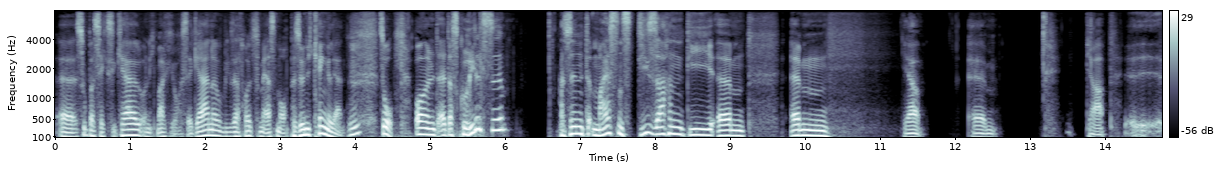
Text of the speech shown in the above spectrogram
Äh, super sexy Kerl und ich mag ihn auch sehr gerne. Wie gesagt, heute zum ersten Mal auch persönlich kennengelernt. Mhm. So, und äh, das Skurrilste sind meistens die Sachen, die ähm, ähm, ja, ähm, ja, äh,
